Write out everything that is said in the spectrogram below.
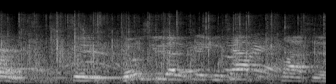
were. So those of you that have taken tap classes,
